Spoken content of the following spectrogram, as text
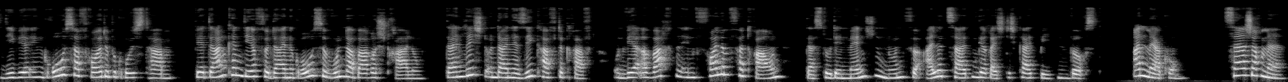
die wir in großer Freude begrüßt haben, wir danken dir für deine große, wunderbare Strahlung, dein Licht und deine sieghafte Kraft, und wir erwarten in vollem Vertrauen, dass du den Menschen nun für alle Zeiten Gerechtigkeit bieten wirst. Anmerkung. Saint-Germain.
